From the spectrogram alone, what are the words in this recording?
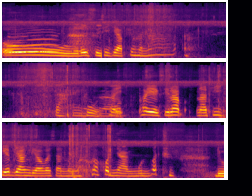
โอ้ได้สี่สีหยับอยู่หันหน้าจ้ะพูดพระเอกพระเอกศิรับหนาทีเก็บอย่างเดียวว่าสันมัน คนอย่างมุนวัดดู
